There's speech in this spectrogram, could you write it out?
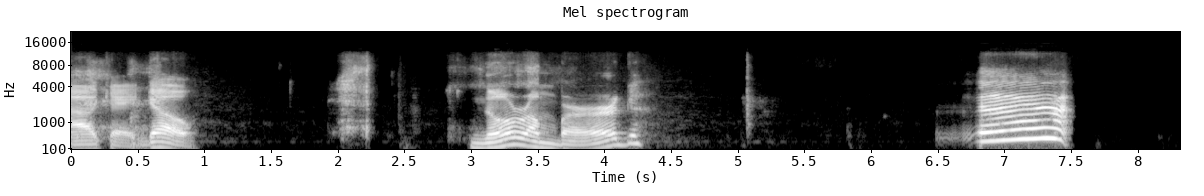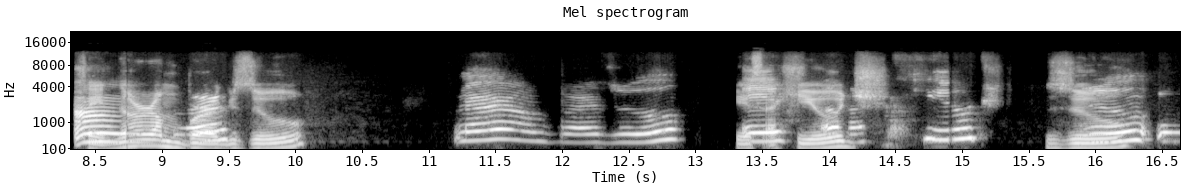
okay, go. Nuremberg. Nur- Say um, Nuremberg Zoo Nuremberg Zoo is a is a huge huge zoo zoo in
